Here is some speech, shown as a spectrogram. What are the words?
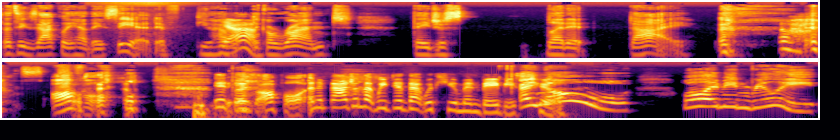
that's exactly how they see it. If you have Yeah. like a runt, they just let it die. It's- awful. It But- is awful. And imagine that we did that with human babies too. I know. Well, I mean, really,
